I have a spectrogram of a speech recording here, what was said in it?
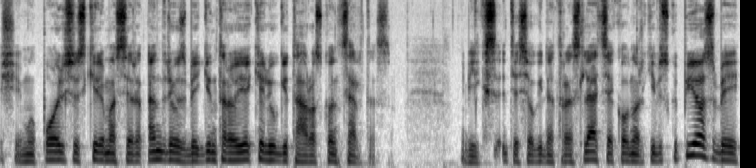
šeimų poilsių skiriamas ir Andriaus bei Gintaro Jekelių gitaros koncertas. Vyks tiesioginė transliacija Kauno arkiviskupijos bei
